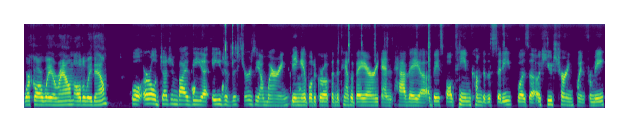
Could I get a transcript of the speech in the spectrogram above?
work our way around all the way down. Well, Earl, judging by the uh, age of this jersey I'm wearing, being able to grow up in the Tampa Bay area and have a, uh, a baseball team come to the city was a, a, huge turning point for me.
